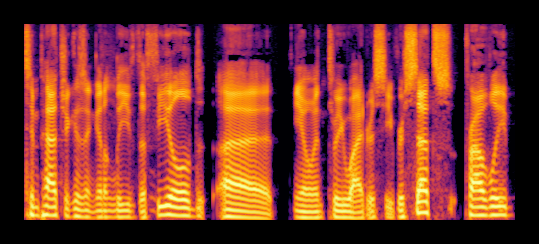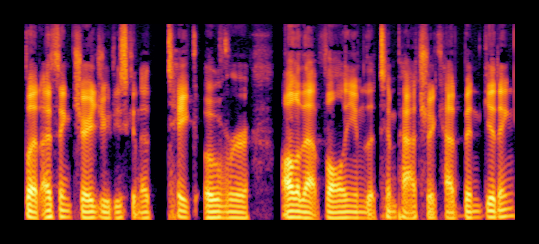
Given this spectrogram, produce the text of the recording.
Tim Patrick isn't going to leave the field, uh, you know, in three wide receiver sets probably, but I think Jerry Jeudy's going to take over all of that volume that Tim Patrick had been getting.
